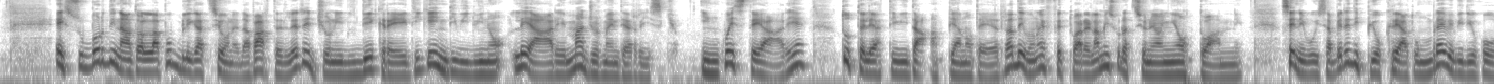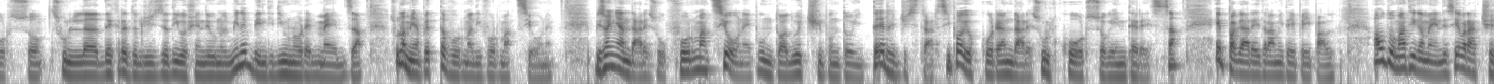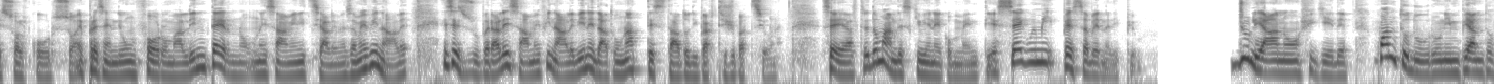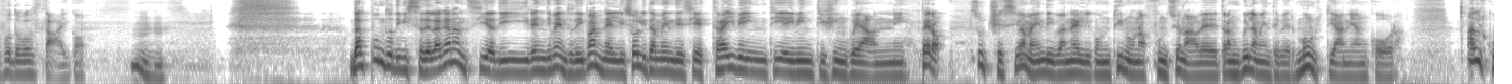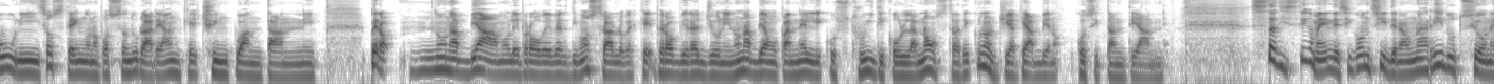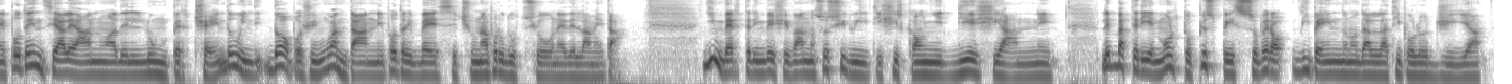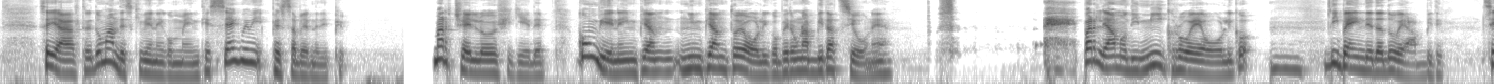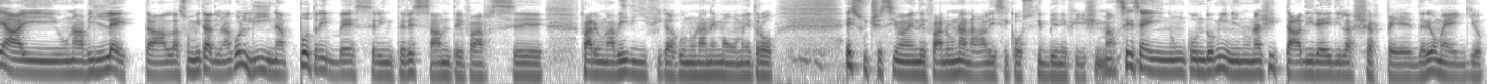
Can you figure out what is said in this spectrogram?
È subordinato alla pubblicazione da parte delle regioni di decreti che individuino le aree maggiormente a rischio. In queste aree tutte le attività a piano terra devono effettuare la misurazione ogni 8 anni. Se ne vuoi sapere di più ho creato un breve videocorso sul decreto legislativo 101-2020 di un'ora e mezza sulla mia piattaforma di formazione. Bisogna andare su formazione.a2c.it e registrarsi, poi occorre andare sul corso che interessa e pagare tramite PayPal. Automaticamente si avrà accesso al corso, è presente un forum all'interno, un esame iniziale e un esame finale e se si supera l'esame finale viene dato un attestato di partecipazione. Se hai altre domande scrivi nei commenti e seguimi per saperne di più. Giuliano ci chiede quanto dura un impianto fotovoltaico? Mm. Dal punto di vista della garanzia di rendimento dei pannelli solitamente si è tra i 20 e i 25 anni, però successivamente i pannelli continuano a funzionare tranquillamente per molti anni ancora. Alcuni sostengono possano durare anche 50 anni, però non abbiamo le prove per dimostrarlo perché per ovvie ragioni non abbiamo pannelli costruiti con la nostra tecnologia che abbiano così tanti anni. Statisticamente si considera una riduzione potenziale annua dell'1%, quindi dopo 50 anni potrebbe esserci una produzione della metà. Gli inverter invece vanno sostituiti circa ogni 10 anni. Le batterie molto più spesso però dipendono dalla tipologia. Se hai altre domande scrivi nei commenti e seguimi per saperne di più. Marcello ci chiede: conviene impian- un impianto eolico per un'abitazione? Eh, parliamo di microeolico, dipende da dove abiti se hai una villetta alla sommità di una collina, potrebbe essere interessante farsi, fare una verifica con un anemometro e successivamente fare un'analisi costi-benefici. Ma se sei in un condominio in una città, direi di lasciar perdere, o meglio,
